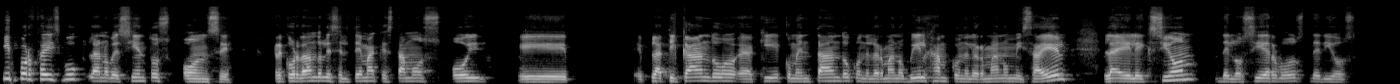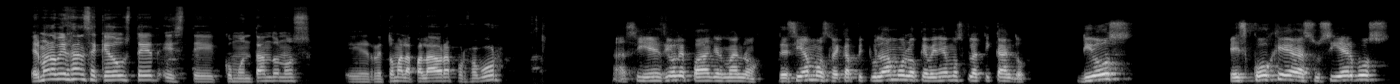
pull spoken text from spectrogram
y por Facebook la 911. Recordándoles el tema que estamos hoy eh, eh, platicando, aquí comentando con el hermano Wilhelm, con el hermano Misael, la elección de los siervos de Dios. Hermano Wilhelm, se quedó usted este, comentándonos. Eh, retoma la palabra, por favor. Así es, Dios le pague, hermano. Decíamos, recapitulamos lo que veníamos platicando. Dios escoge a sus siervos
